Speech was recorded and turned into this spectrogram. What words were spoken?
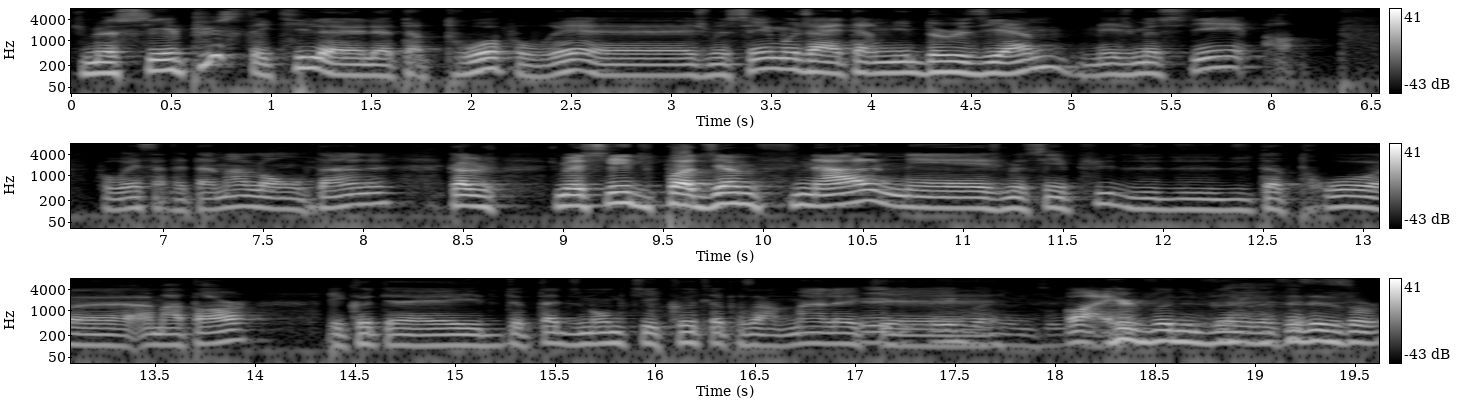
Je me souviens plus c'était qui le, le top 3 pour vrai. Euh, je me souviens, moi j'avais terminé deuxième, mais je me souviens. ah, pff, pour vrai, ça fait tellement longtemps. Là. Comme je, je me souviens du podium final, mais je me souviens plus du, du, du top 3 euh, amateur. Écoute, euh, il y a peut-être du monde qui écoute là, présentement. Là, qui, euh, va nous le dire. Ouais, Hugues va nous le dire, c'est sûr.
